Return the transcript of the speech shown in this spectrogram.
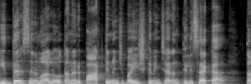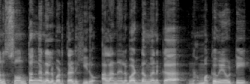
ఇద్దరు సినిమాలో తనని పార్టీ నుంచి బహిష్కరించారని తెలిసాక తను సొంతంగా నిలబడతాడు హీరో. అలా నిలబడడం వెనక నమ్మకం ఏమిటి?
